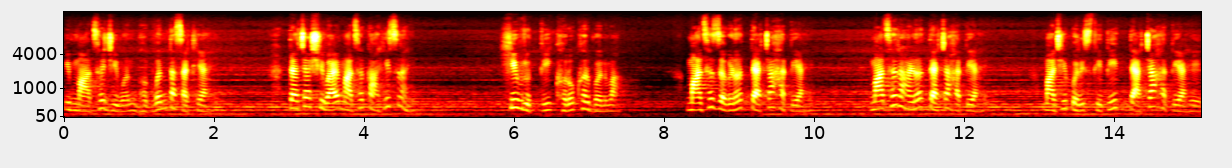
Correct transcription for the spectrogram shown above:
की माझं जीवन भगवंतासाठी आहे. त्याच्याशिवाय माझं काहीच नाही. ही वृत्ती खरोखर बनवा. माझं जगणं त्याच्या हाती आहे. माझं राहणं त्याच्या हाती आहे. माझी परिस्थिती त्याच्या हाती आहे.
